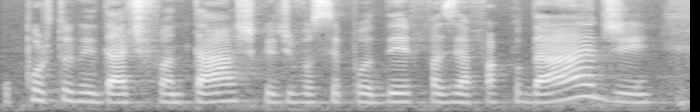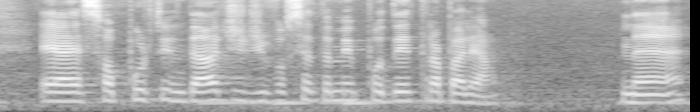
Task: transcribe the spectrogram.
oportunidade fantástica de você poder fazer a faculdade é essa oportunidade de você também poder trabalhar. Né?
